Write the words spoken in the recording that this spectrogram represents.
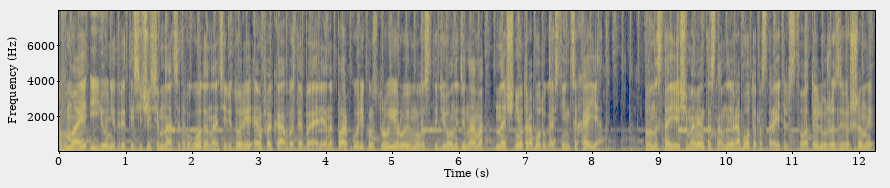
В мае-июне 2017 года на территории МФК ВТБ Арена Парк у реконструируемого стадиона «Динамо» начнет работу гостиница «Хаят». В настоящий момент основные работы по строительству отеля уже завершены.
